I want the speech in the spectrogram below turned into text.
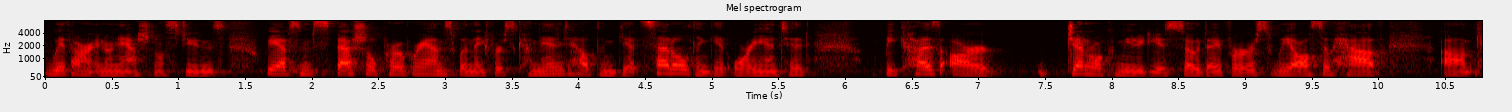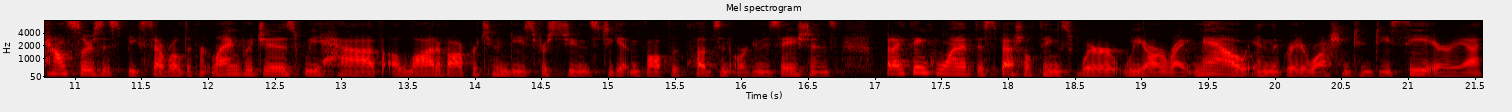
with our international students. We have some special programs when they first come in to help them get settled and get oriented. Because our general community is so diverse, we also have um, counselors that speak several different languages. We have a lot of opportunities for students to get involved with clubs and organizations. But I think one of the special things where we are right now in the greater Washington, D.C. area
